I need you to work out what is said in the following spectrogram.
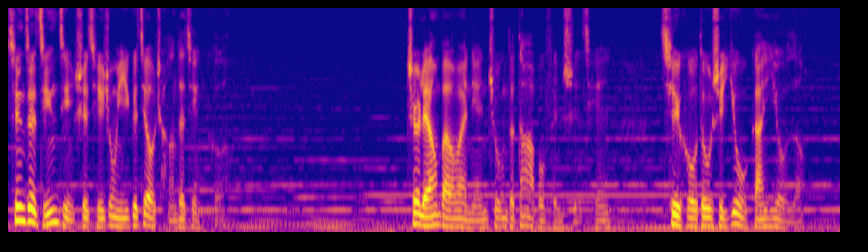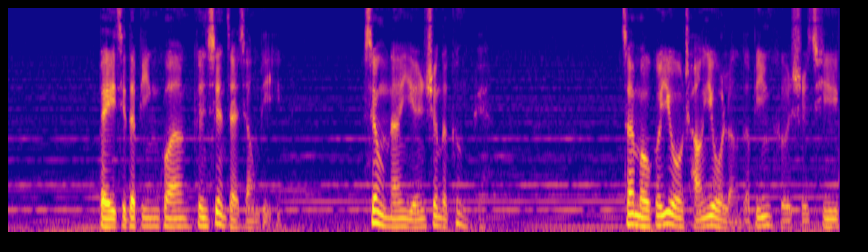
现在仅仅是其中一个较长的间隔。这两百万年中的大部分时间，气候都是又干又冷。北极的冰冠跟现在相比，向南延伸的更远。在某个又长又冷的冰河时期，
